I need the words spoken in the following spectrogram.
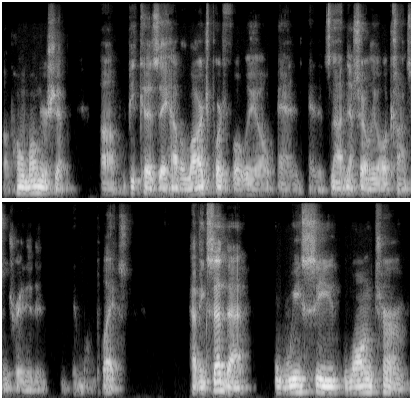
of home ownership uh, because they have a large portfolio and, and it's not necessarily all concentrated in, in one place. Having said that, we see long-term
